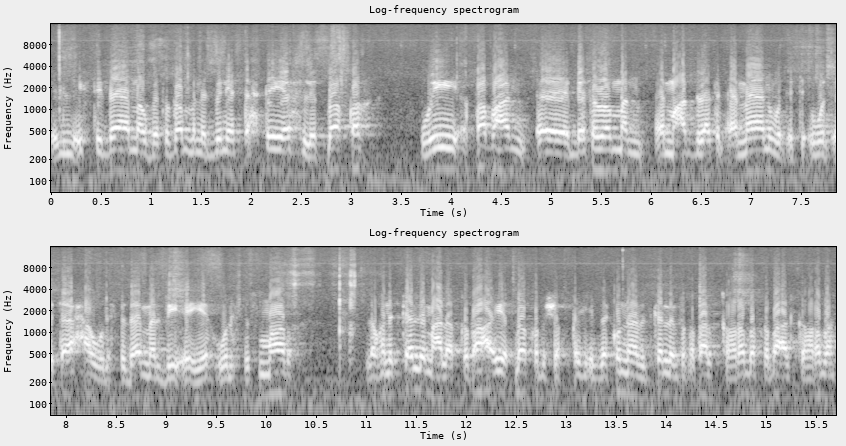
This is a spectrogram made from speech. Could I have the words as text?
الاستدامة وبيتضمن البنية التحتية للطاقة وطبعا بيتضمن معدلات الأمان والإتاحة والاستدامة البيئية والاستثمار لو هنتكلم على قطاع أي إطلاق بشقيه إذا كنا هنتكلم في قطاع الكهرباء قطاع الكهرباء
